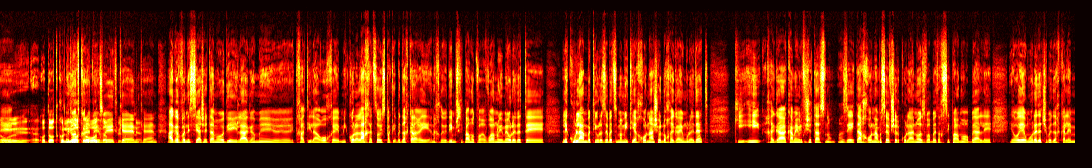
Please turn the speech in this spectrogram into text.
אה, אה, הודעות קוליות הודעות קוליות בוואטסאפ. בעברית, אפילו, כן, כן. אגב, בנסיעה שהייתה מאוד יעילה, גם uh, התחלתי לערוך מכל הלחץ, לא הספקתי, בדרך כלל הרי אנחנו יודעים, סיפרנו כבר, עברו לנו ימי הולדת לכולם בטיול הזה, בעצם עמית היא האחרונה שעוד לא חגגה יום הולדת, כי היא חגגה כמה ימים לפני שטסנו. אז היא הייתה האחרונה בסבב של כולנו, אז כבר בטח סיפרנו הרבה על אירועי יום הולדת, שבדרך כלל הם...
